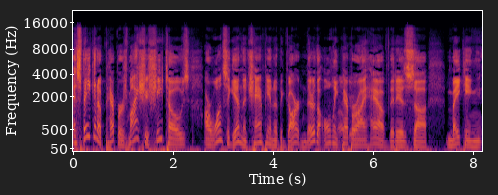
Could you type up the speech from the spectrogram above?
And speaking of peppers, my shishitos are once again the champion of the garden. They're the only pepper I have that is uh, making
